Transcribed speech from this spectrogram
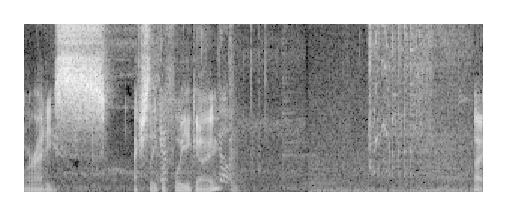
Alrighty. Actually, Yep. before you go... Go. Oh.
